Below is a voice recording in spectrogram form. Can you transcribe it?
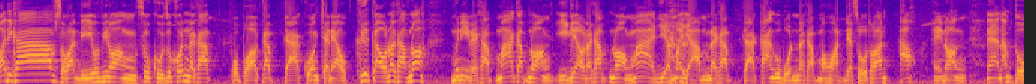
วัสดีครับ สวัสดีพ่อพี่น้องสุขูสุขคนนะครับพบพอกับจ่าขวงชาแนลคือเก่านะครับเนาะมื้อนี้นะครับมากับน้องอีกแล้วนะครับน้องมาเยี่ยมมายามนะครับ จากทางอุบลนะครับมาหอดยโสธรเอาให้น้องแนะนำตัว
